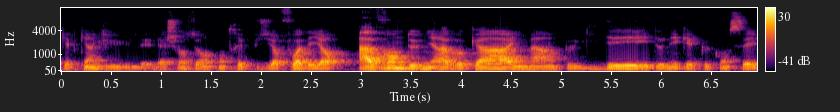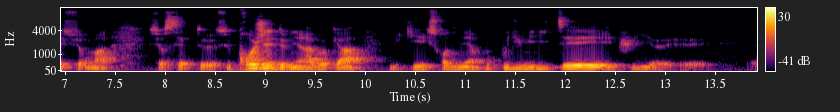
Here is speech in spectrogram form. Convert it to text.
quelqu'un que j'ai eu la chance de rencontrer plusieurs fois. D'ailleurs, avant de devenir avocat, il m'a un peu guidé et donné quelques conseils sur ma sur cette ce projet de devenir avocat, mais qui est extraordinaire, beaucoup d'humilité et puis euh, euh,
